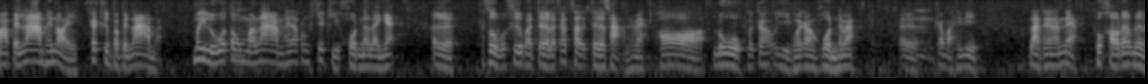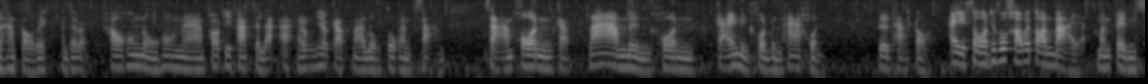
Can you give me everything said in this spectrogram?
มาเป็นล่ามให้หน่อย ก็คือมาเป็นล่ามอะไม่รู้ว่าต้องมาล่ามให้นักท่องเที่ยวกี่คนอะไรเงี้ยเออสรุปก็คือมาเจอแล้วก็เจอสามใช่ไหมพ่อลูกแล้วก็หญิงวัยกลางคนใช่ไหมเออก็มาที่นี่หลังจากนั้นเนี่ยพวกเขาเริ่มเดินทางต่อไปมันจะแบบเข้าห้องนงห้องน้ำเข้าที่พักเสร็จแล้วอะนักท่องเที่ยวกลับมารวมตัวกันสามสามคนกับล่ามหนึ่งคนไกด์หนึ่งคนเป็นห้าคน เดินทางต่อไอโซนที่พวกเขาไปตอนบ่ายอะมันเป็นโซ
